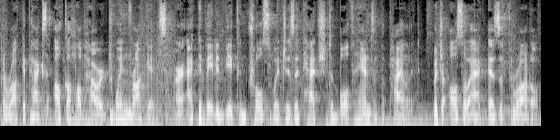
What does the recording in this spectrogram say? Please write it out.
The rocket pack's alcohol powered twin rockets are activated via control switches attached to both hands of the pilot, which also act as a throttle,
